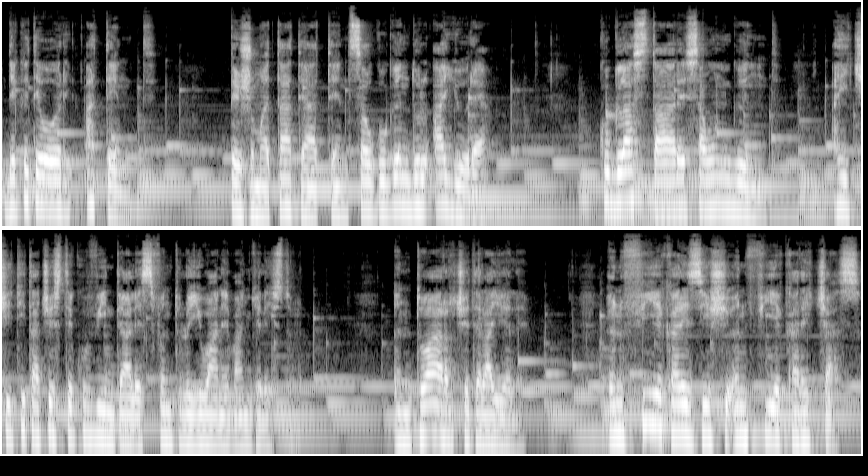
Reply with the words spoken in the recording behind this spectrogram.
De câte ori atent, pe jumătate atent sau cu gândul aiurea, cu glas tare sau un gând, ai citit aceste cuvinte ale Sfântului Ioan Evanghelistul. Întoarce-te la ele, în fiecare zi și în fiecare ceas.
